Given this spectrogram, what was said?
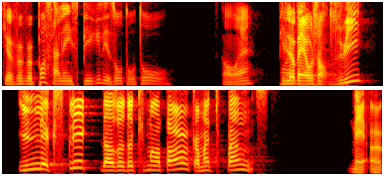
que veut, veut pas, ça allait inspirer les autres autour. Tu comprends? Puis là, ben aujourd'hui, il l'explique dans un documentaire comment il pense. Mais un.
